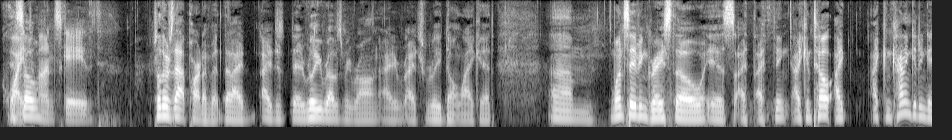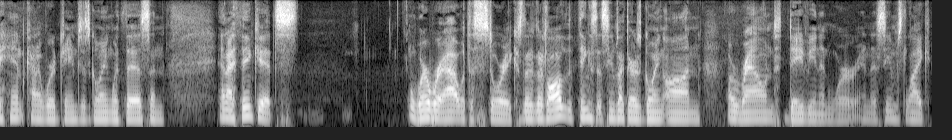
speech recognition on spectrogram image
quite so- unscathed. So there's that part of it that I I just it really rubs me wrong. I I just really don't like it. Um, one saving grace though is I I think I can tell I I can kind of getting a hint kind of where James is going with this and and I think it's where we're at with the story because there, there's all the things that seems like there's going on around Davian and Wirr and it seems like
